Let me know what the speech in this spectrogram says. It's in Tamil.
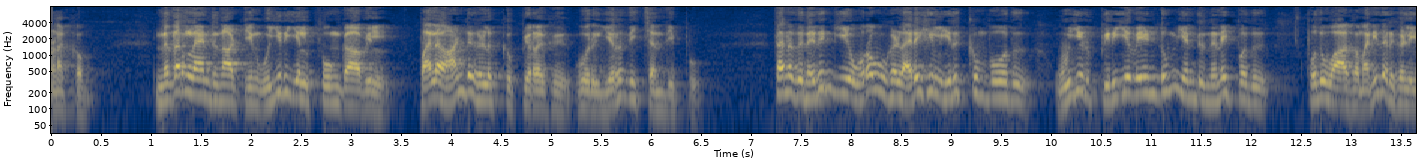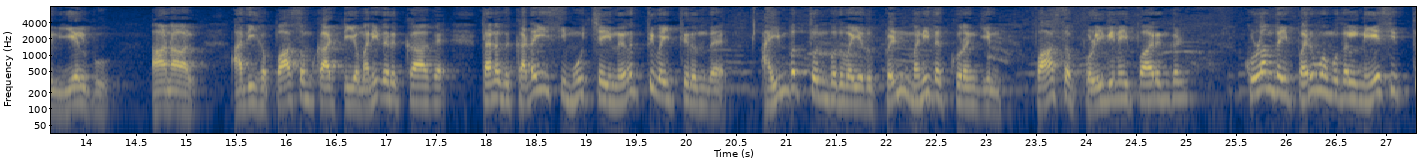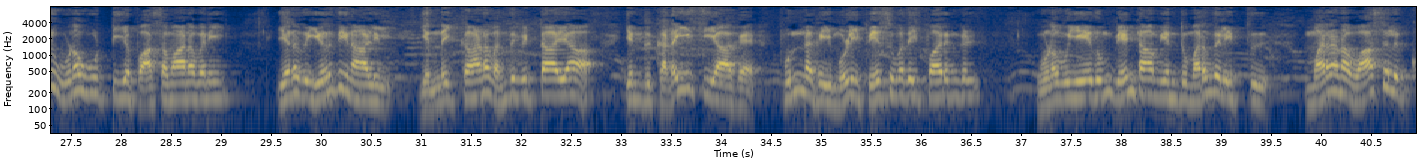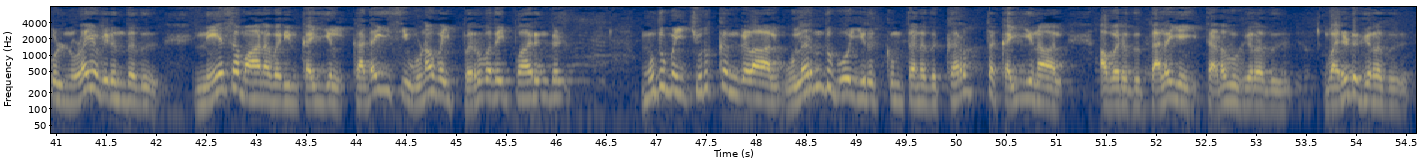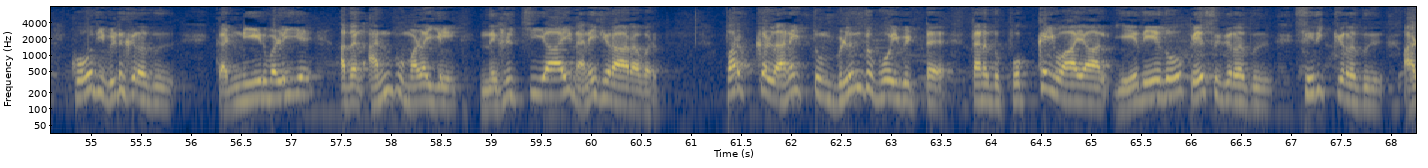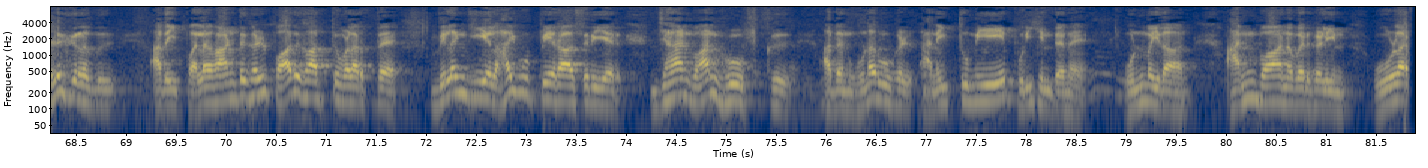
வணக்கம். நெதர்லாந்து நாட்டின் உயிரியல் பூங்காவில் பல ஆண்டுகளுக்கு பிறகு ஒரு இறுதி சந்திப்பு. தனது நெருங்கிய உறவுகள் அருகில் இருக்கும்போது உயிர் பிரிய வேண்டும் என்று நினைப்பது பொதுவாக மனிதர்களின் இயல்பு. ஆனால் அதிக பாசம் காட்டிய மனிதருக்காக தனது கடைசி மூச்சை நிறுத்தி வைத்திருந்த ஐம்பத்தொன்பது வயது பெண் மனித குரங்கின் பாச பொழிவினை பாருங்கள். குழந்தை பருவ முதல் நேசித்து உணவூட்டிய பாசமானவனே. எனது இறுதி நாளில் என்னை காண வந்துவிட்டாயா? என்று கடைசியாக புன்னகை மொழி பேசுவதை பாருங்கள். உணவு ஏதும் வேண்டாம் என்று மறுதலித்து மரண வாசலுக்குள் நுழையவிருந்தது நேசமானவரின் கையில் கடைசி உணவை பெறுவதை பாருங்கள். முதுமை சுருக்கங்களால் உலர்ந்து போயிருக்கும் தனது கருத்த கையினால் அவரது தலையை தடவுகிறது வருடுகிறது கோதி விடுகிறது. கண்ணீர் வழிய அதன் அன்பு மழையில் நெகிழ்ச்சியாய் நனைகிறார் அவர். பற்கள் அனைத்தும் விழுந்து போய்விட்ட தனது பொக்கை வாயால் ஏதேதோ பேசுகிறது சிரிக்கிறது அழுகிறது. அதை பல ஆண்டுகள் பாதுகாத்து வளர்த்த விலங்கியல் ஆய்வு பேராசிரியர் ஜான் வான்ஹூஃப்க்கு அதன் உணர்வுகள் அனைத்துமே புரிகின்றன. உண்மைதான் அன்பானவர்களின் உள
